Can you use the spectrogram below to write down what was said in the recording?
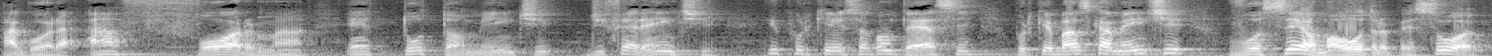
Agora, a forma é totalmente diferente. E por que isso acontece? Porque basicamente você é uma outra pessoa?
